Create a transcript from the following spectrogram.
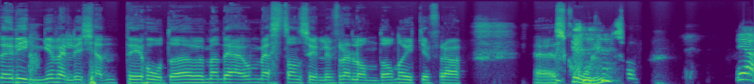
Det ringer veldig kjent i hodet, men det er jo mest sannsynlig fra London og ikke fra eh, skolen. Så. Ja,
